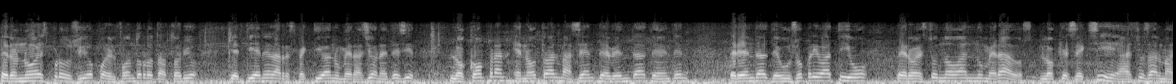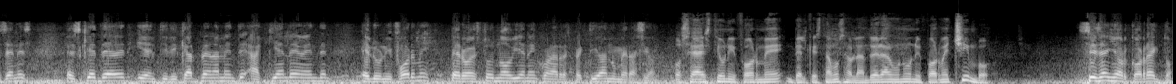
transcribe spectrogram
pero no es producido por el fondo rotatorio que tiene la respectiva numeración. Es decir, lo compran en otro almacén de vendas, de venden prendas de uso privativo, pero estos no van numerados. Lo que se exige a estos almacenes es que deben identificar plenamente a quién le venden el uniforme, pero estos no vienen con la respectiva numeración. O sea, este uniforme del que estamos hablando era un uniforme chimbo. Sí, señor, correcto.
